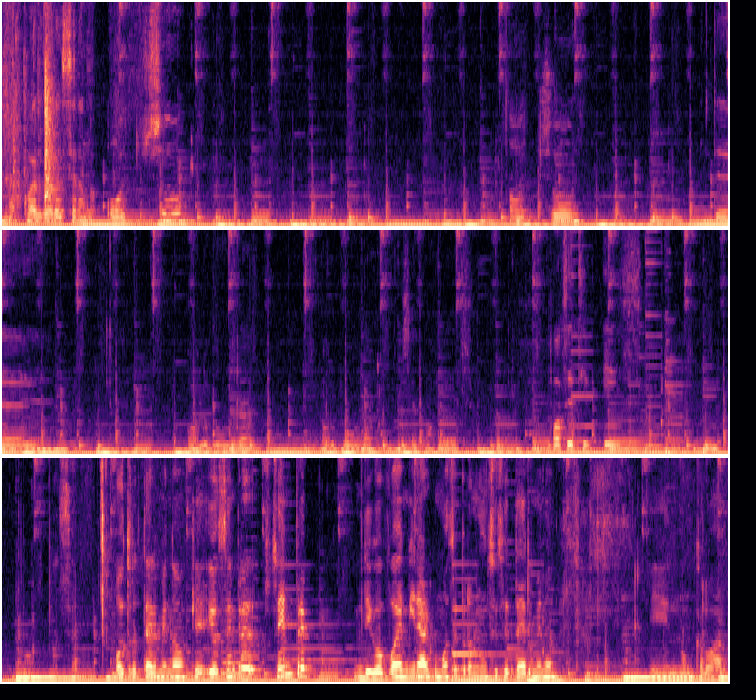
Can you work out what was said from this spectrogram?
me acuerdo, ahora serán 8. 8 de holgura. Holgura, no sé cómo dice. Positive is. No, sé. Otro término que yo siempre, siempre digo, voy a mirar cómo se pronuncia ese término y nunca lo hago.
